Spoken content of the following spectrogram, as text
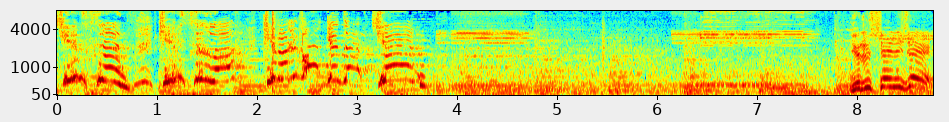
kimsin? Kimsin lan? Kim ölümü hak eder? Kim? Yürüsenize.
